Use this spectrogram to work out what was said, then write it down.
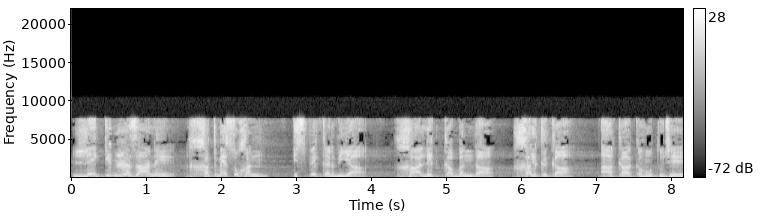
لیکن رضا نے ختم سخن اس پہ کر دیا۔ خالق کا بندہ، خلق کا آقا کہوں تجھے۔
